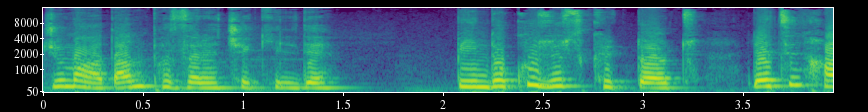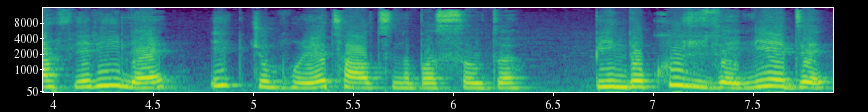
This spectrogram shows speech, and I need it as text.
Cuma'dan pazara çekildi. 1944 Latin harfleriyle ilk Cumhuriyet altını basıldı. 1957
